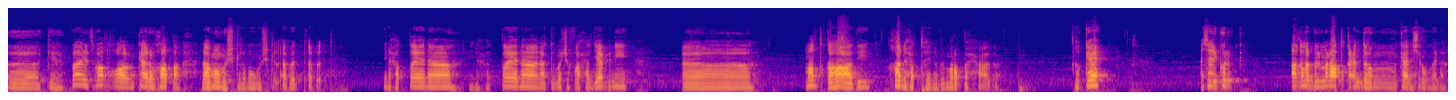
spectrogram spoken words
okay. فايز مرة. مكانه خطأ. لا مو مشكلة مو مشكلة. أبد أبد. هنا حطينا هنا حطينا لكن ما أشوف أحد يبني. آه المنطقة هذه خلينا نحط هنا بالمربع هذا. okay؟ عشان يكون أغلب المناطق عندهم مكان يشرون منه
